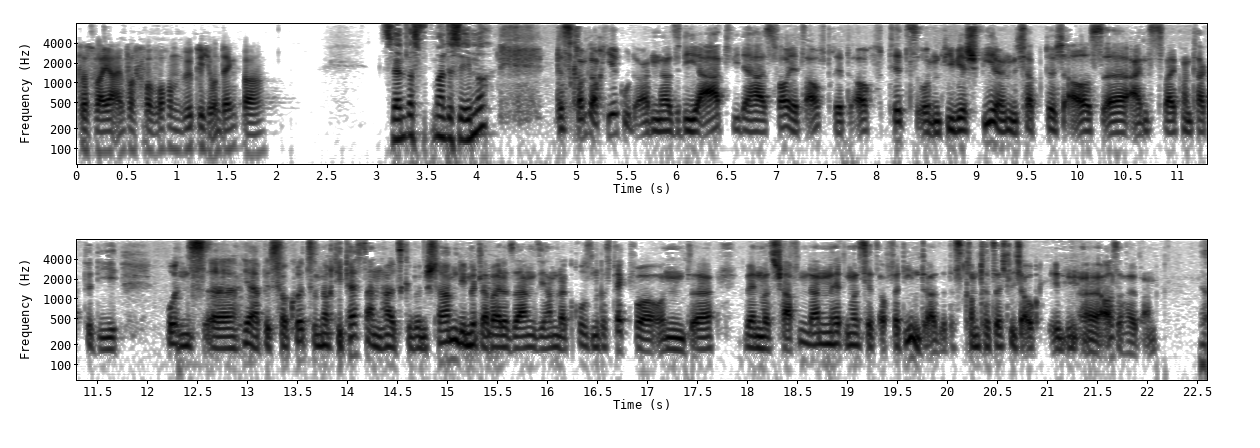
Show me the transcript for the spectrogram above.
das war ja einfach vor Wochen wirklich undenkbar. Sven, was meintest du eben noch? Das kommt auch hier gut an. Also die Art, wie der HSV jetzt auftritt, auch Titz und wie wir spielen. Ich habe durchaus äh, eins, zwei Kontakte, die uns äh, ja bis vor kurzem noch die Pest an den Hals gewünscht haben, die mittlerweile sagen, sie haben da großen Respekt vor und äh, wenn wir es schaffen, dann hätten wir es jetzt auch verdient. Also das kommt tatsächlich auch in, äh, außerhalb an. Ja.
